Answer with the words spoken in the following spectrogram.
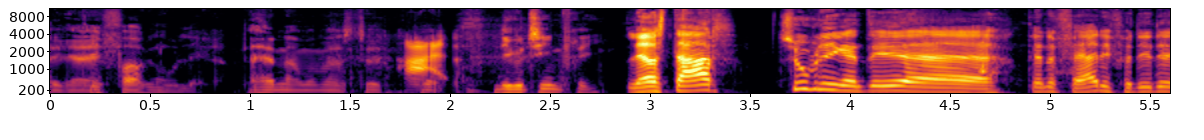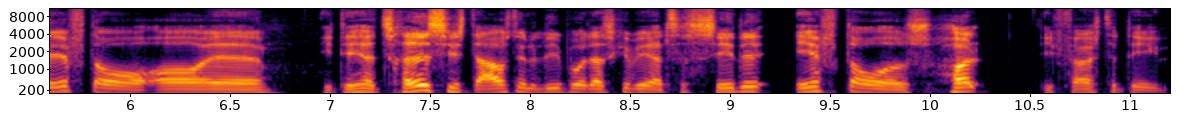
det kan Det er fucking ulækkert. Det handler om at være stødt. Ej. Nikotinfri. Lad os starte. Superligaen, det er, den er færdig for det der efterår, og øh, i det her tredje sidste afsnit lige på, der skal vi altså sætte efterårets hold i første del.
